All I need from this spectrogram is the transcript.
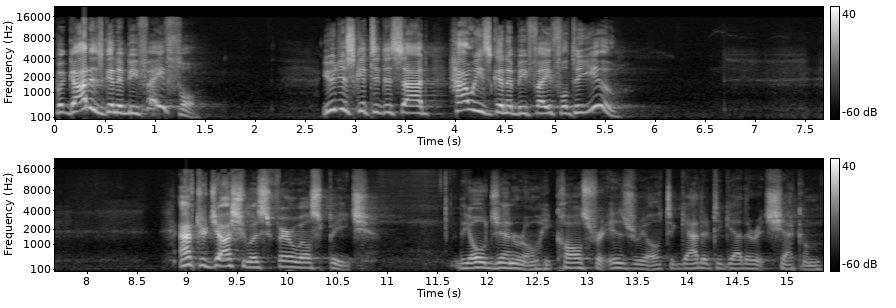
But God is going to be faithful. You just get to decide how he's going to be faithful to you. After Joshua's farewell speech, the old general, he calls for Israel to gather together at Shechem,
